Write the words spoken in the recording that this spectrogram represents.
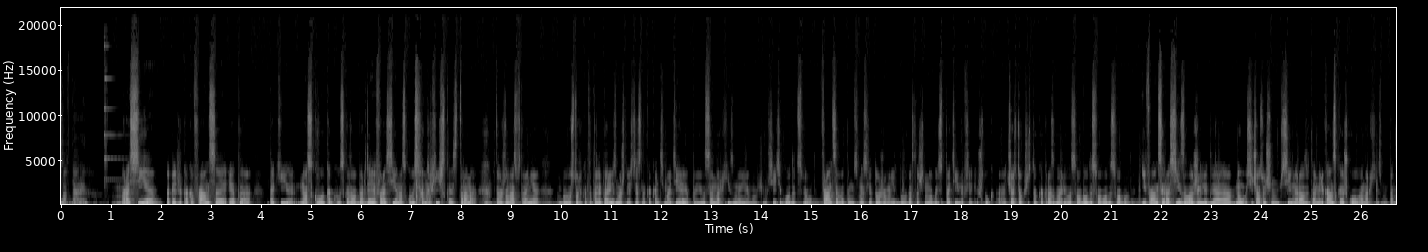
Во-вторых, Россия, опять же, как и Франция, это такие насквозь, как сказал Бердяев, Россия насквозь анархическая страна. Потому что у нас в стране было столько тоталитаризма, что, естественно, как антиматерия появился анархизм, и, в общем, все эти годы цвел. Франция в этом смысле тоже, у них было достаточно много деспотийных всяких штук. А часть общества как раз говорила свободы, свободы, свободы. И Франция и Россия заложили для... Ну, сейчас очень сильно развита американская школа анархизма. Там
